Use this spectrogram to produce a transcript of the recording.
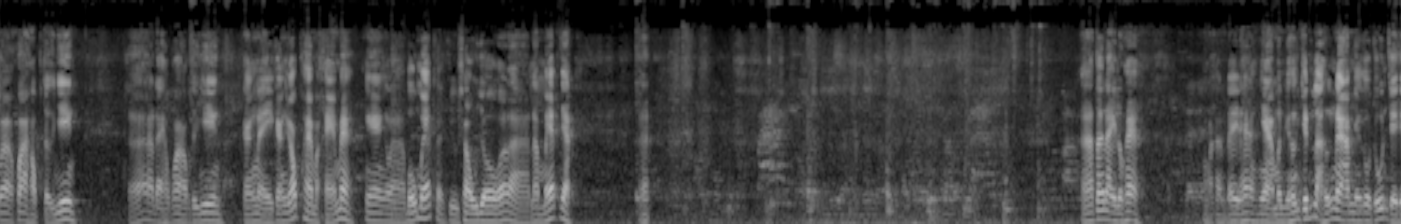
à, Khoa học Tự nhiên. Đó, Đại học Khoa học Tự nhiên. Căn này căn góc hai mặt hẻm ha. Ngang là 4 mét là chiều sâu vô đó là 5 mét nha. Đó. À, tới đây luôn ha. Mặt đây ha. Nhà mình hướng chính là hướng nam nha cô chú anh chị.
